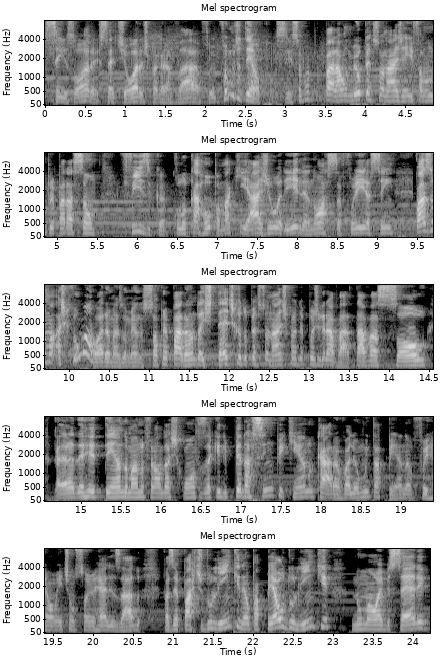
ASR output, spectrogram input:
6 horas, 7 horas pra gravar, foi, foi muito tempo, assim, só pra preparar o meu personagem aí, falando preparação física, colocar roupa, maquiagem, orelha, nossa, foi assim, quase uma, acho que foi uma hora mais ou menos, só preparando a estética do personagem pra depois gravar. Tava sol, galera derretendo, mas no final das contas, aquele pedacinho pequeno, cara, valeu muito a pena. Foi realmente um sonho realizado fazer parte do Link, né? O papel do Link numa websérie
